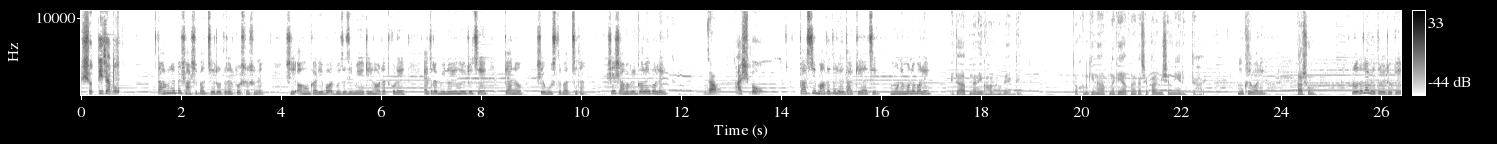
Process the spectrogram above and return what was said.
সত্যি যাব? তাহমিনার বেশ হাসি পাচ্ছে রোদেলার প্রশ্ন শুনে। সেই অহংকারী বদমেজাজি মেয়েটি হঠাৎ করে এতটা বিনয়ী হয়ে উঠেছে কেন সে বুঝতে পারছে না। সে স্বাভাবিক গলায় বলে যাও। আসব। তাসরিফ মাথা তুলে তাকিয়ে আছে মনে মনে বলে এটা আপনারই ঘর হবে একদিন। তখন কি না আপনাকে আপনার কাছে পারমিশন নিয়ে ঢুকতে হয়? মুখে বলে আসুন। রোদেলা ভেতরে ঢোকে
